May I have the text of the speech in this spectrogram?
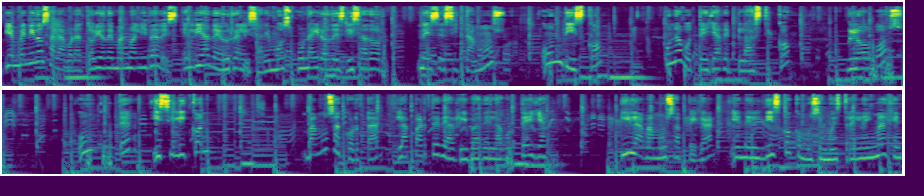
bienvenidos al laboratorio de manualidades. El día de hoy realizaremos un aerodeslizador. Necesitamos un disco, una botella de plástico, globos, un cúter y silicón. Vamos a cortar la parte de arriba de la botella y la vamos a pegar en el disco como se muestra en la imagen.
